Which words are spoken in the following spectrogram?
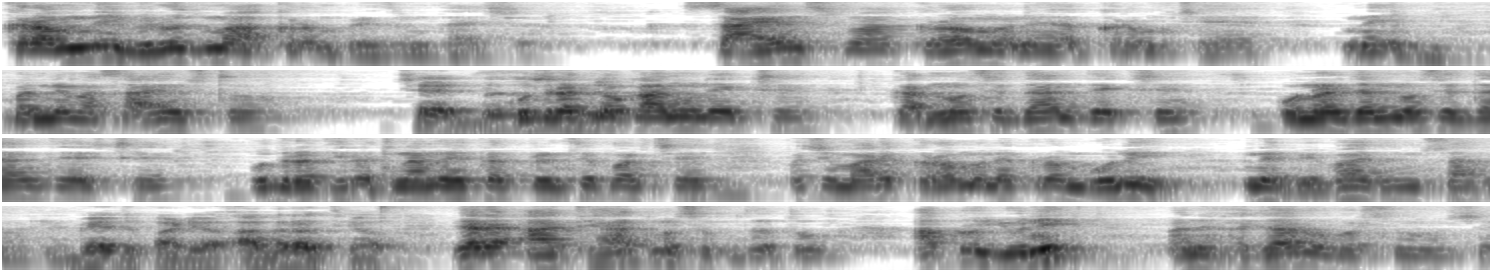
ક્રમની વિરુદ્ધમાં અક્રમ પ્રેઝન્ટ થાય છે. સાયન્સમાં ક્રમ અને અક્રમ છે નહીં. બંનેમાં સાયન્સ તો છે કુદરતનો કાનૂન એક છે. કર્મનો સિદ્ધાંત એક છે પુનર્જન્મનો સિદ્ધાંત એક છે કુદરતી રચનાનો એક જ પ્રિન્સિપલ છે. પછી મારે ક્રમ અને ક્રમ બોલી અને વિભાજન શા માટે? ભેદ પાડ્યો આગ્રહ થયો. જ્યારે આધ્યાત્મ શબ્દ તો આપણો યુનિક અને હજારો વર્ષોનો છે.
